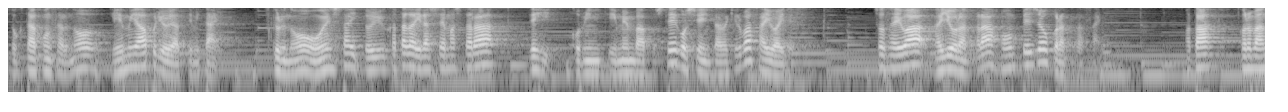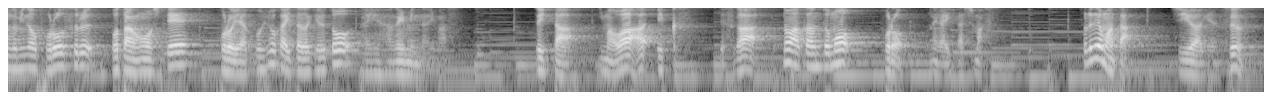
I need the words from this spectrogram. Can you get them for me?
ドクターコンサルのゲームやアプリをやってみたい、作るのを応援したいという方がいらっしゃいましたら、ぜひコミュニティメンバーとしてご支援いただければ幸いです。詳細は概要欄からホームページをご覧ください。また、この番組のフォローするボタンを押して、フォローや高評価いただけると大変励みになります。Twitter、今は X ですが、のアカウントもフォローお願いいたします。それではまた、See you again soon!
